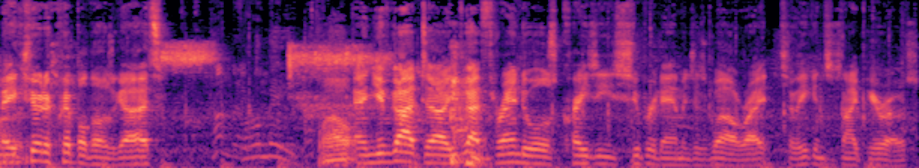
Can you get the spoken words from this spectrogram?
Make sure to cripple those guys. Well, And you've got uh, you've got Thranduil's crazy super damage as well, right? So he can snipe heroes.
